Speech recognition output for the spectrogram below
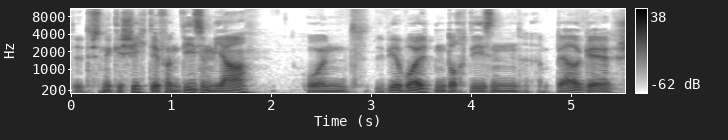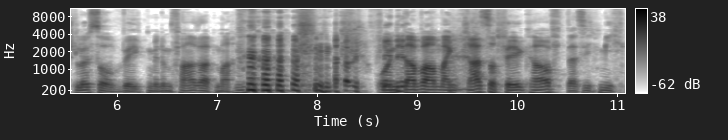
das ist eine Geschichte von diesem Jahr und wir wollten doch diesen Berge-Schlösser-Weg mit dem Fahrrad machen und da war mein krasser Fehlkauf, dass ich mich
